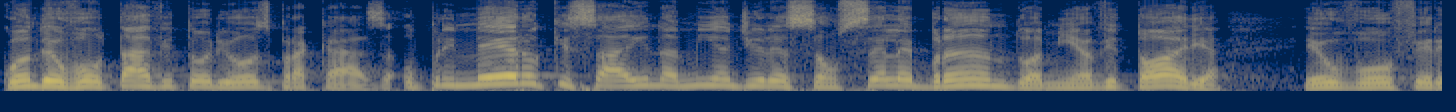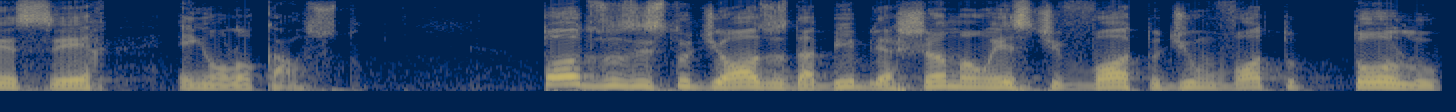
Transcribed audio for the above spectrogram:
quando eu voltar vitorioso para casa, o primeiro que sair na minha direção celebrando a minha vitória, eu vou oferecer em holocausto. Todos os estudiosos da Bíblia chamam este voto de um voto tolo.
